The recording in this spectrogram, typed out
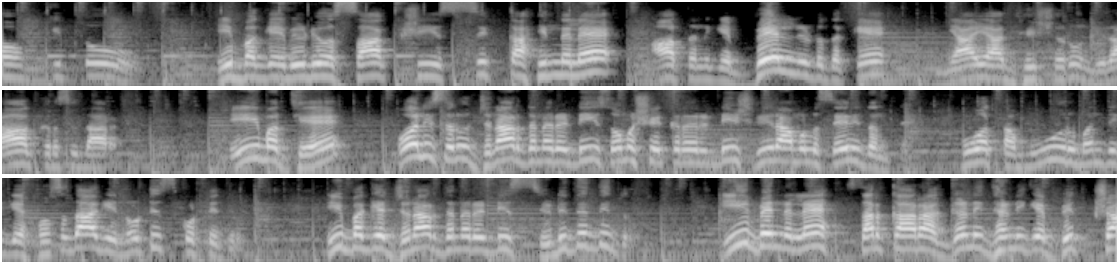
ಹೋಗಿತ್ತು ಈ ಬಗ್ಗೆ ವಿಡಿಯೋ ಸಾಕ್ಷಿ ಸಿಕ್ಕ ಹಿನ್ನೆಲೆ ಆತನಿಗೆ ಬೇಲ್ ನೀಡುವುದಕ್ಕೆ ನ್ಯಾಯಾಧೀಶರು ನಿರಾಕರಿಸಿದ್ದಾರೆ. ಈ ಮಧ್ಯೆ ಪೊಲೀಸರು ಜನಾರ್ದನ ರೆಡ್ಡಿ, ಸೋಮಶೇಖರ ರೆಡ್ಡಿ, ಶ್ರೀರಾಮುಲು ಸೇರಿದಂತೆ ಮೂವತ್ತ ಮೂರು ಮಂದಿಗೆ ಹೊಸದಾಗಿ ನೋಟಿಸ್ ಕೊಟ್ಟಿದ್ರು. ಈ ಬಗ್ಗೆ ಜನಾರ್ದನ ರೆಡ್ಡಿ ಸಿಡಿದೆದ್ದಿದ್ರು ಈ ಬೆನ್ನಲ್ಲೇ ಸರ್ಕಾರ ಗಣಿ ಧಣಿಗೆ ಭಿಕ್ಷಾ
